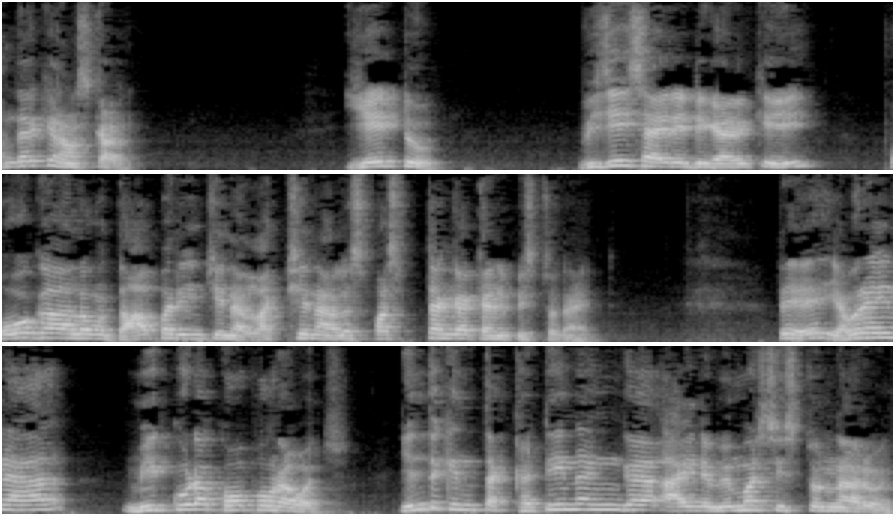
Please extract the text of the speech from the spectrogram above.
అందరికీ నమస్కారం. ఏ టూ విజయసాయిరెడ్డి గారికి పోగాలం దాపరించిన లక్షణాలు స్పష్టంగా కనిపిస్తున్నాయి. అంటే ఎవరైనా మీకు కూడా కోపం రావచ్చు. ఎందుకు ఇంత కఠినంగా ఆయన విమర్శిస్తున్నారు అని.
